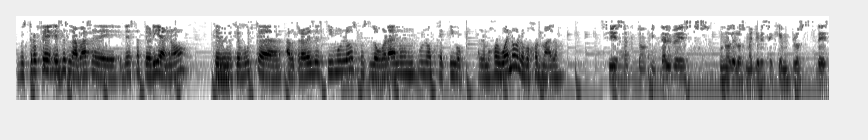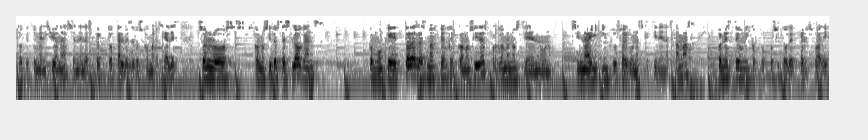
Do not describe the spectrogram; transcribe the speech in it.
Pues creo que esa es la base de, de esta teoría, ¿no? que, que busca a través de estímulos pues lograr un, un objetivo, a lo mejor bueno o a lo mejor malo. Sí, exacto. Y tal vez uno de los mayores ejemplos de esto que tú mencionas, en el aspecto tal vez de los comerciales, son los conocidos slogans. Como que todas las marcas reconocidas por lo menos tienen uno, si no hay incluso algunas que tienen hasta más, con este único propósito de persuadir.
